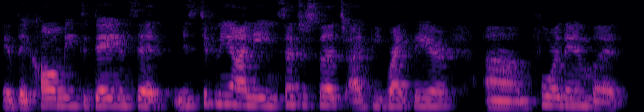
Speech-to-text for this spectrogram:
If they called me today and said, Miss Tiffany, I need such and such, I'd be right there um, for them. But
